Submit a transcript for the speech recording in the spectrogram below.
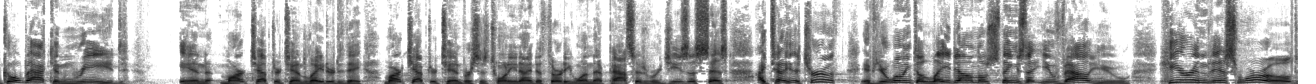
Go back and read in Mark chapter 10 later today. Mark chapter 10, verses 29 to 31, that passage where Jesus says, I tell you the truth, if you're willing to lay down those things that you value here in this world,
